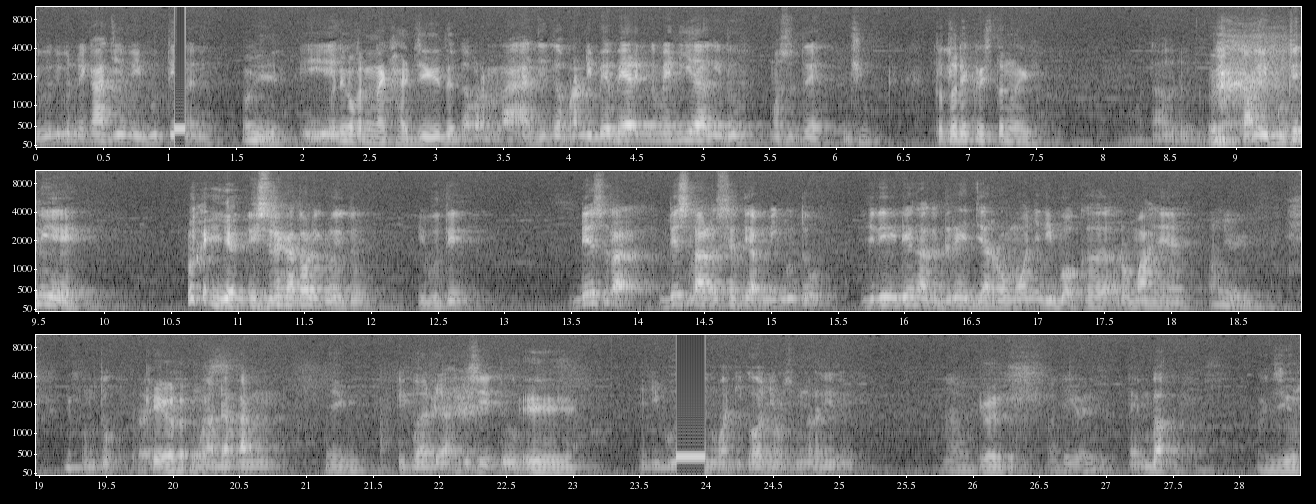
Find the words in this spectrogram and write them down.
Tiba-tiba naik haji sama ibu Tin Oh iya. Iya. Oh, dia nggak pernah naik haji gitu. nggak pernah anjing. Nggak pernah dibeberin ke media gitu maksudnya. Anjing. Tentu dia Kristen lagi. nggak tahu deh. Kalau ibu Tin iya Oh iya. istri Katolik loh itu ibu Tin dia selalu dia selalu setiap minggu tuh jadi dia nggak ke gereja romonya dibawa ke rumahnya. Oh iya untuk Oke. mengadakan ibadah di situ. Iya. jadi ibu mati konyol sebenarnya itu. Nah, Gimana tuh? mati sih? tembak. Anjir.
